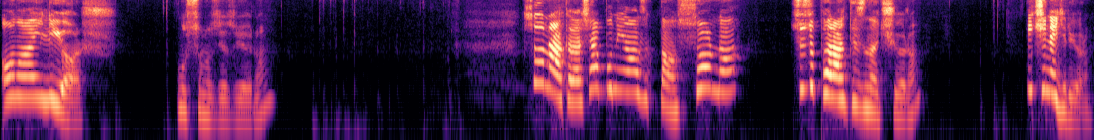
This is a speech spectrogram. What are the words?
Onaylıyor musunuz yazıyorum. Sonra arkadaşlar bunu yazdıktan sonra süslü parantezini açıyorum. İçine giriyorum.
